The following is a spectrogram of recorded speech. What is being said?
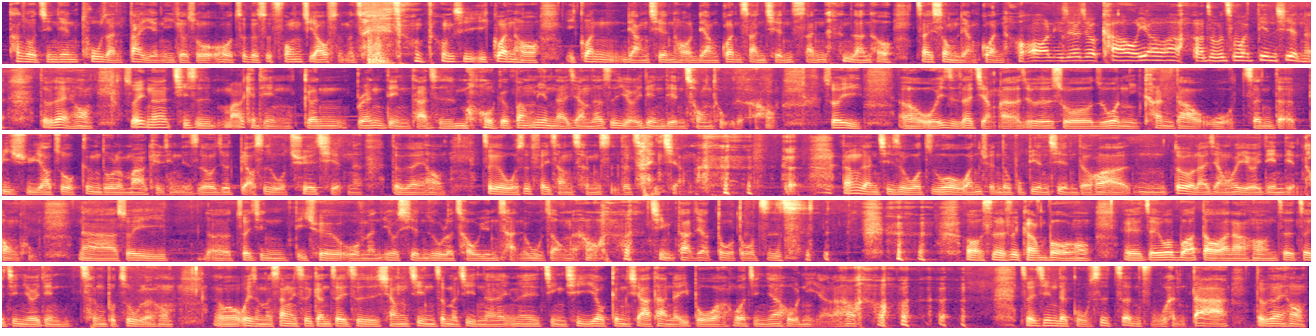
他说：“今天突然代言一个说，哦，这个是蜂胶什么这种东西，一罐哦，一罐两千哦，两罐三千三，然后再送两罐哦，你这就靠腰啊，怎么出来变现呢？对不对哦？所以呢，其实 marketing 跟 branding 它其实某个方面来讲，它是有一点点冲突的哈。”所以，呃，我一直在讲啊，就是说，如果你看到我真的必须要做更多的 marketing 的时候，就表示我缺钱了，对不对？哈，这个我是非常诚实的在讲。当然，其实我如果完全都不变现的话，嗯，对我来讲会有一点点痛苦。那所以，呃，最近的确我们又陷入了愁云惨雾中了哈，请大家多多支持。哦，是的是 combo 哦，诶，这我不要抖啊啦哈，这最近有一点撑不住了哈。我为什么上一次跟这一次相近这么近呢？因为景气又更下探了一波啊，我紧张唬你啊，然 后最近的股市振幅很大，对不对哈？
